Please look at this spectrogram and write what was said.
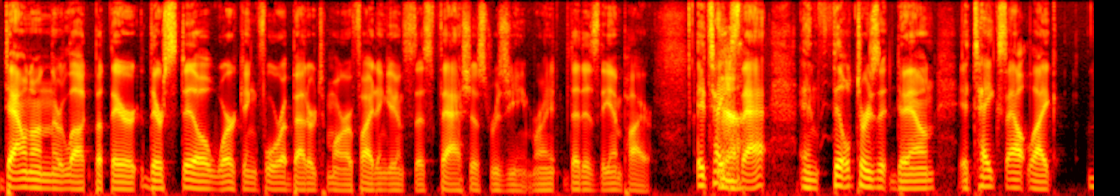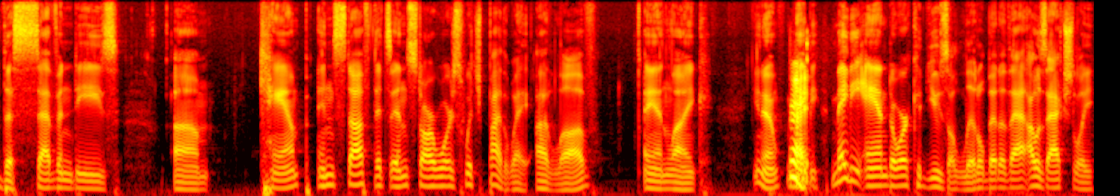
down on their luck, but they're they're still working for a better tomorrow, fighting against this fascist regime, right? That is the empire. It takes Yeah. that and filters it down. It takes out like the '70s um, camp and stuff that's in Star Wars, which, by the way, I love. And like, you know, Right. maybe maybe Andor could use a little bit of that. I was actually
